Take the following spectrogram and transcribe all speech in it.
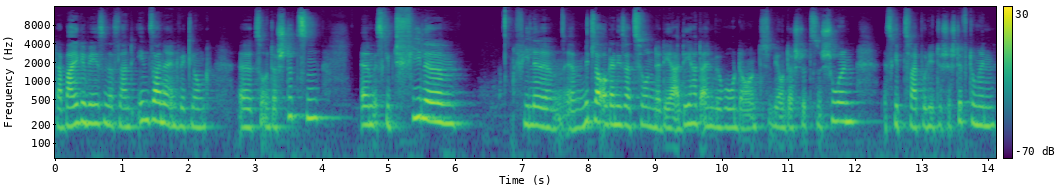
dabei gewesen, das Land in seiner Entwicklung äh, zu unterstützen. Ähm, es gibt viele, viele ähm, Mittlerorganisationen. Der DAD hat ein Büro dort. Wir unterstützen Schulen. Es gibt zwei politische Stiftungen,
